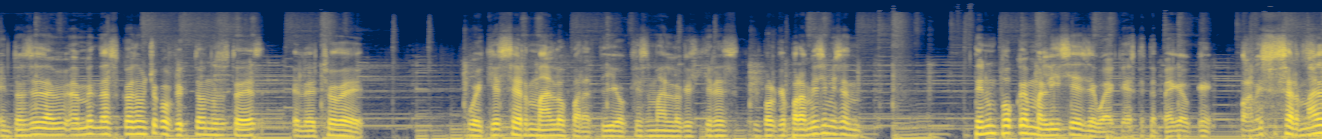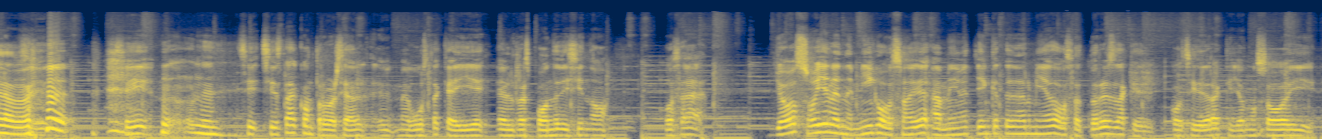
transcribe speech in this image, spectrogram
Entonces a mí, a mí me causa mucho conflicto, no sé ustedes, el hecho de, güey, ¿qué es ser malo para ti? ¿O qué es malo? ¿Qué quieres? Porque para mí si me dicen, ten un poco de malicia, es de, güey, ¿quieres que te pegue o qué? Para mí es ser malo, güey. Sí, sí, sí está controversial. Eh, Me gusta que ahí él responde diciendo, o sea, yo soy el enemigo, o sea, a mí me tienen que tener miedo, o sea, tú eres la que considera que yo no soy...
